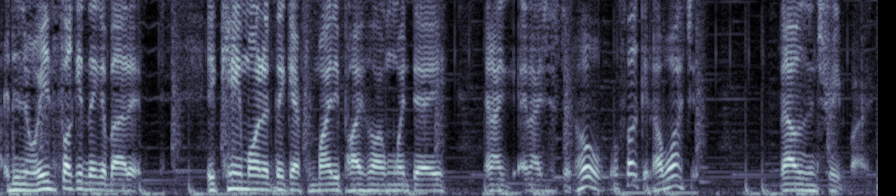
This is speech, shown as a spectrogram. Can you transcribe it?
I didn't know any fucking thing about it it came on, I think, after Monty Python one day, and I and I just said, "Oh, well, fuck it, I'll watch it." And I was intrigued by it.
